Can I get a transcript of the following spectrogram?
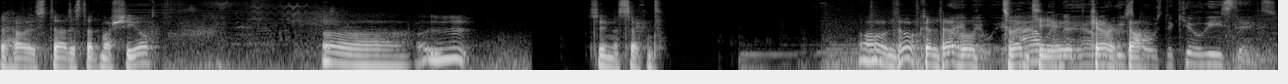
The hell is that? Is that my shield? Uh, see in a second. Oh, look, a level How in the 28 hell are we character. supposed to kill these things?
